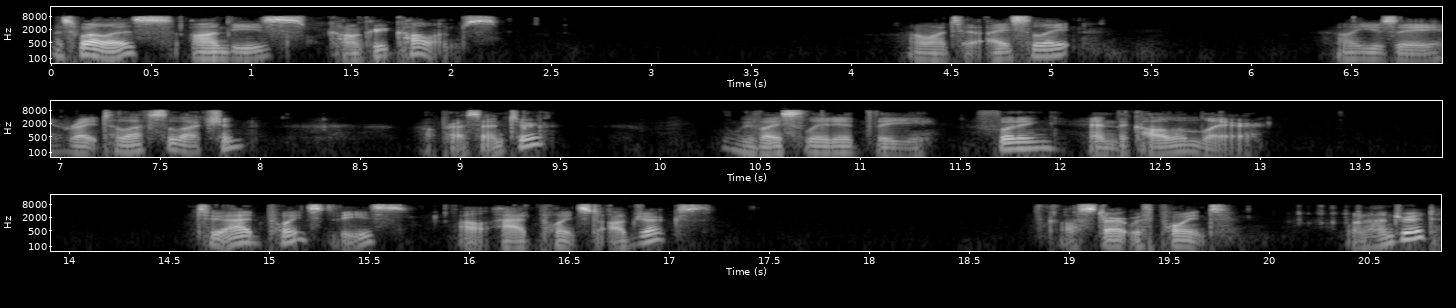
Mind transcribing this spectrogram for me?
as well as on these concrete columns. I want to isolate. I'll use a right to left selection. I'll press enter. We've isolated the footing and the column layer. To add points to these, I'll add points to objects. I'll start with point 100,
